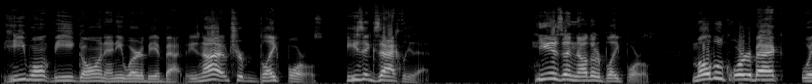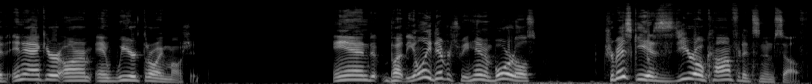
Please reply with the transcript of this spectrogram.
he won't be going anywhere to be a back. He's not Blake Bortles. He's exactly that. He is another Blake Bortles. Mobile quarterback with inaccurate arm and weird throwing motion. And but the only difference between him and Bortles, Trubisky has zero confidence in himself.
